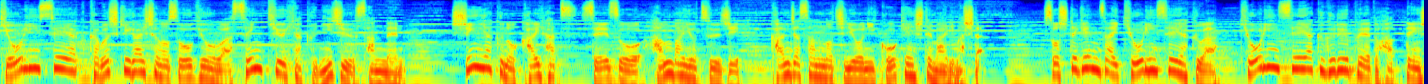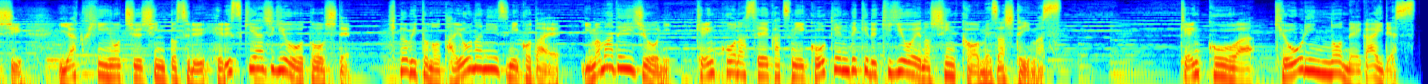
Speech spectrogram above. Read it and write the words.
京林製薬株式会社の創業は1923年。新薬の開発製造販売を通じ患者さんの治療に貢献してまいりました。そして現在京林製薬は京林製薬グループへと発展し医薬品を中心とするヘルスケア事業を通して人々の多様なニーズに応え今まで以上に健康な生活に貢献できる企業への進化を目指しています。健康は京林の願いです。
